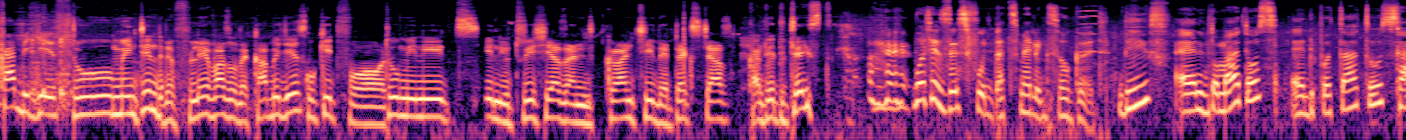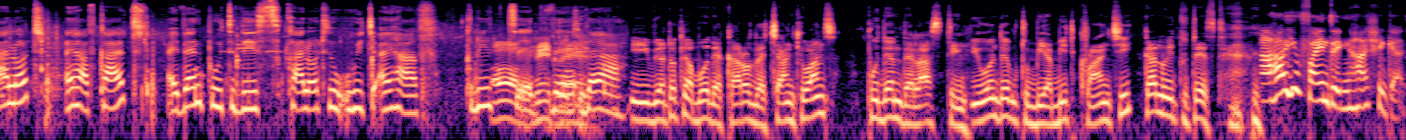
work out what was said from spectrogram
cabbages. To maintain the flavors of the cabbages, cook it for two minutes, nutritious and crunchy, the textures. Can't wait to taste. what is this food that's smelling so good? beef and tomatoes and potatoes, carrot. I have cut. I then put this carrot which I have oh, created Oh, great, there. great. there. If you're talking about the carrots, the chunky ones, put them the last thing. You want them to be a bit crunchy. Can't wait to taste. Uh, how are you finding hashigas?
